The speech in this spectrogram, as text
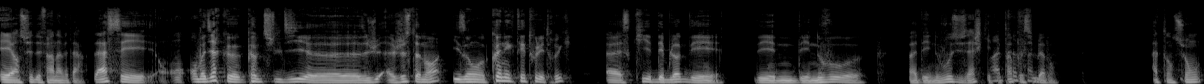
et ensuite de faire un avatar. Là, c'est, on, on va dire que comme tu le dis euh, ju- justement, ils ont connecté tous les trucs, euh, ce qui débloque des, des, des nouveaux, des nouveaux usages qui Ouais, n'étaient pas possibles avant. Attention,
